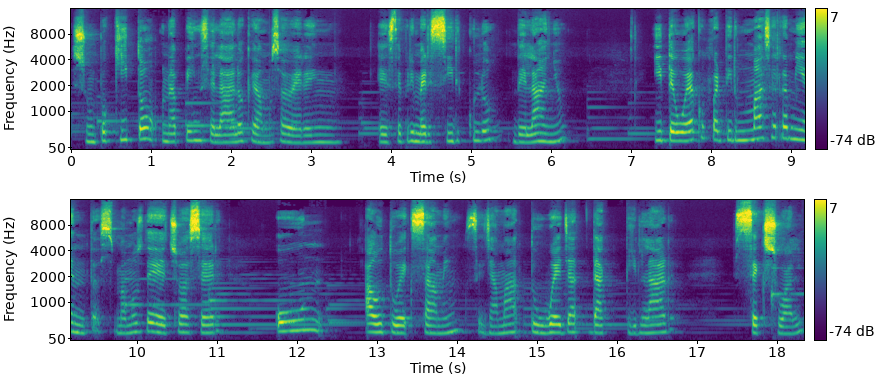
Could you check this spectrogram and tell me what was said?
Es un poquito una pincelada lo que vamos a ver en este primer círculo del año. Y te voy a compartir más herramientas. Vamos de hecho a hacer un autoexamen, se llama tu huella dactilar sexual,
